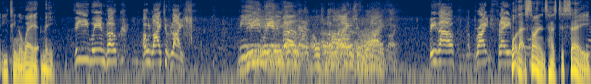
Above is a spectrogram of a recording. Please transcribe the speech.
eating away at me. Thee we invoke, O light of life. Thee we invoke, O powers of life. Be thou a bright flame. What that science has to say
